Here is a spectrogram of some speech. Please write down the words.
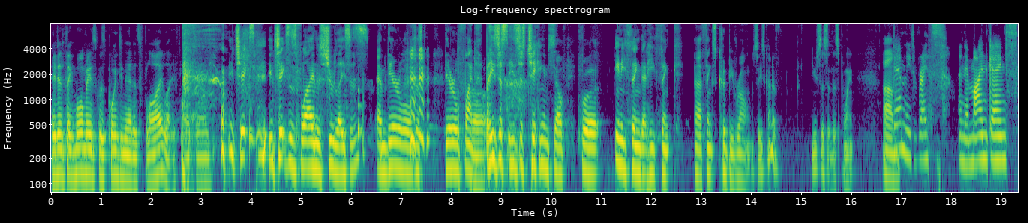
He didn't think Mormensk was pointing at his fly, like he flies down. he checks he checks his fly and his shoelaces and they're all just they're all fine uh. but he's just he's just checking himself for anything that he think uh, thinks could be wrong so he's kind of useless at this point Damn these wraiths and their mind games.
